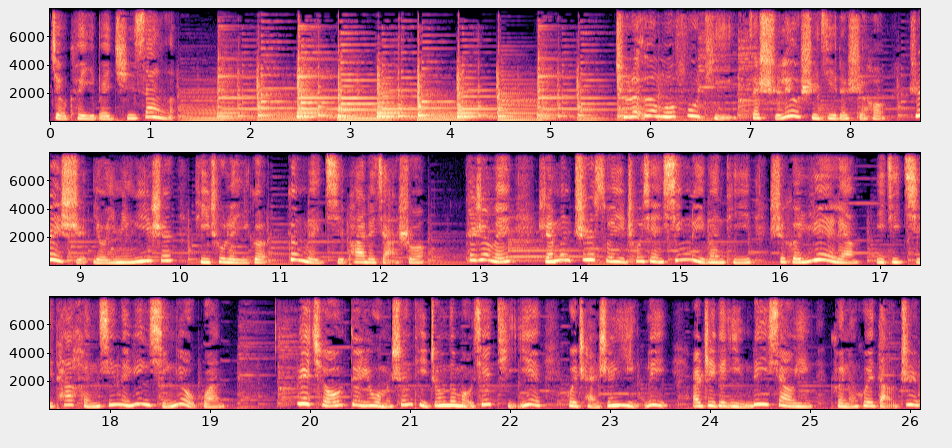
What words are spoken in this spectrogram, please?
就可以被驱散了。体在十六世纪的时候，瑞士有一名医生提出了一个更为奇葩的假说。他认为，人们之所以出现心理问题，是和月亮以及其他恒星的运行有关。月球对于我们身体中的某些体液会产生引力，而这个引力效应可能会导致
